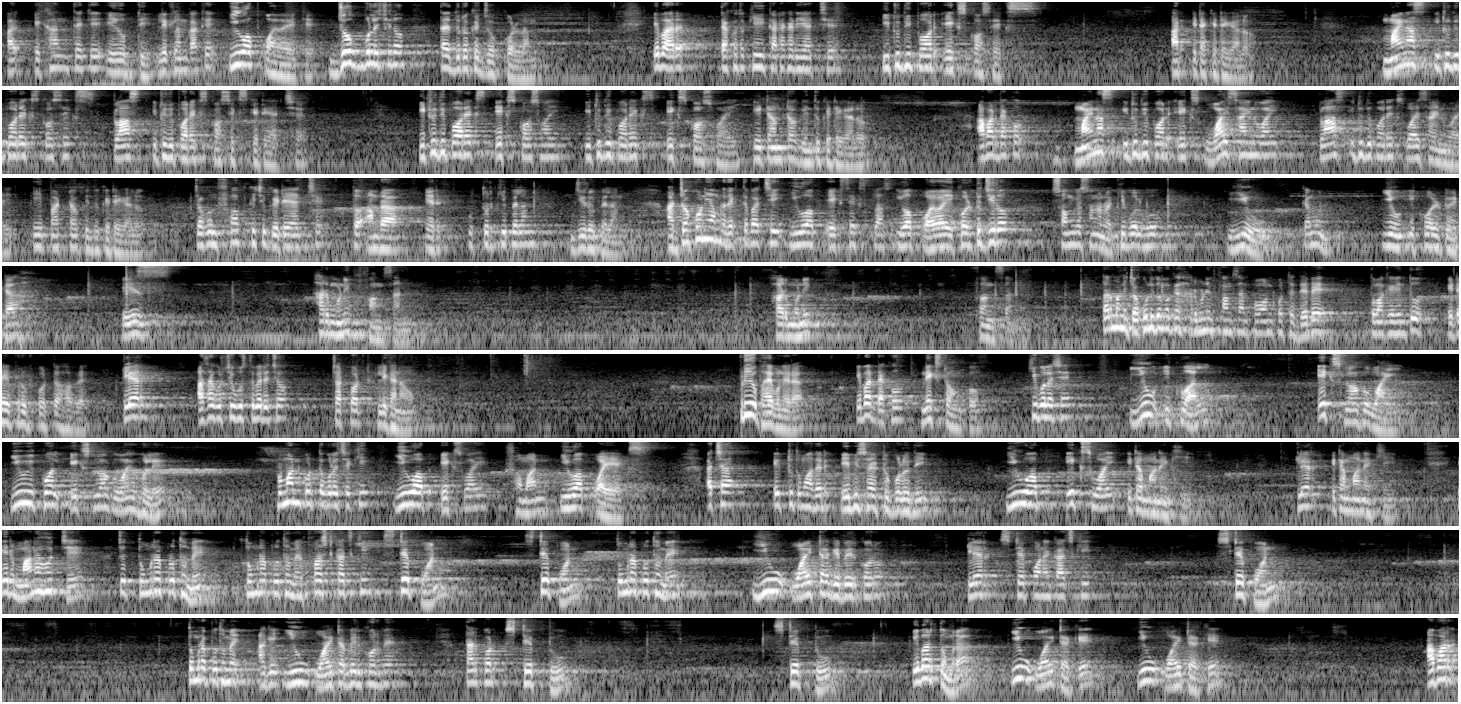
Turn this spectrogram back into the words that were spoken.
আর এখান থেকে এই অবধি লিখলাম কাকে? ইউ অফ ওয়াই ওয়াইকে যোগ বলেছিল, তাই দুটোকে যোগ করলাম। এবার দেখো তো কি কাটাকাটি যাচ্ছে। ই to the power x cos x আর এটা কেটে গেল। Minus e to the power x cos x plus e to the power x cos x কেটে যাচ্ছে। E to the power x x cos y e to the power x x cos Y এই টার্মটাও কিন্তু কেটে গেল। আবার দেখো minus e to the power x y sine y plus e to the power x y sin y এই পার্টটাও কিন্তু কেটে গেল। যখন সব কিছু কেটে যাচ্ছে, তো আমরা এর উত্তর কী পেলাম? জিরো পেলাম। আর যখনই আমরা দেখতে পাচ্ছি u of x x plus u of y y equal to zero সঙ্গে সঙ্গে আমরা কী বলব? ইউ কেমন? ইউ ইকুয়াল টু এটা is harmonic function harmonic function তার মানে যখনই তোমাকে হারমোনিক ফাংশন প্রমাণ করতে দেবে, তোমাকে কিন্তু এটাই প্রুভ করতে হবে। ক্লিয়ার আশা করছি বুঝতে পেরেছ? চটপট লিখে নাও। প্রিয় ভাই বোনেরা এবার দেখো নেক্সট অঙ্ক। কি বলেছে? U equal x log y u equal x log y হলে প্রমাণ করতে বলেছে কি? ইউ অফ এক্স ওয়াই সমান ইউ অফ ওয়াই এক্স আচ্ছা একটু তোমাদের এ বিষয়ে একটু বলে দিই। ইউ অফ এক্স ওয়াই এটা মানে কি? ক্লিয়ার এটা মানে কি? এর মানে হচ্ছে যে তোমরা প্রথমে তোমরা প্রথমে ফার্স্ট কাজ কি? স্টেপ ওয়ান স্টেপ ওয়ান তোমরা প্রথমে ইউ ওয়াইটাকে বের করো। ক্লিয়ার? স্টেপ ওয়ানের কাজ কি? স্টেপ ওয়ান তোমরা প্রথমে আগে ইউ ওয়াইটা বের করবে, তারপর স্টেপ টু স্টেপ টু এবার তোমরা ইউ ওয়াইটাকে ইউ ওয়াইটাকে আবার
